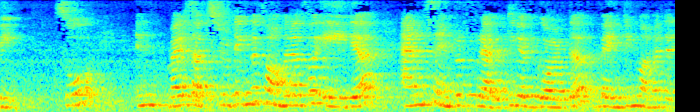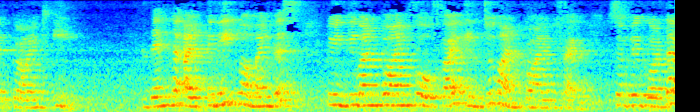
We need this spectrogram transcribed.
b so in, substituting the formula for area and center of gravity, we have got the bending moment at point E. Then the ultimate moment is 21.45 into 1.5. So we have got the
